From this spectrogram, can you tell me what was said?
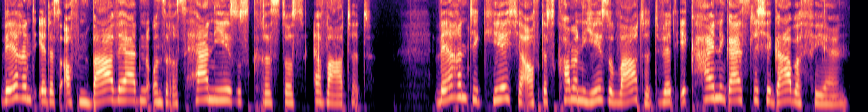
während ihr das Offenbarwerden unseres Herrn Jesus Christus erwartet. Während die Kirche auf das Kommen Jesu wartet, wird ihr keine geistliche Gabe fehlen.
